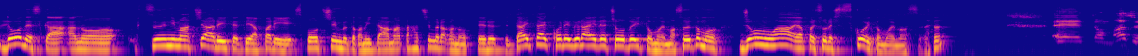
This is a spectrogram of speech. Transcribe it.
ね、どうですか？あの、普通に街歩いてて、やっぱりスポーツ新聞とか見て、あ、また八村が乗ってるって、大体これぐらいでちょうどいいと思います。それとも、ジョンはやっぱりそれしつこいと思います？えっと、まず、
